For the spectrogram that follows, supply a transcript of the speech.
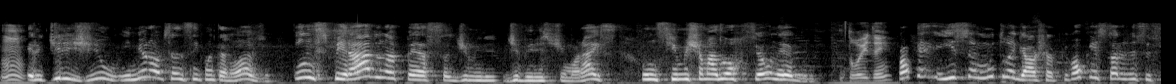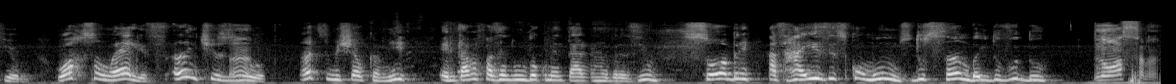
hum. ele dirigiu em 1959, inspirado na peça de, de Vinícius de Moraes, um filme chamado Orfeu Negro. Doido, hein? É, isso é muito legal, Charles, porque qual é a história desse filme? O Orson Welles, antes ah. do, antes do Michel Camus, ele estava fazendo um documentário no Brasil sobre as raízes comuns do samba e do voodoo. Nossa, mano.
